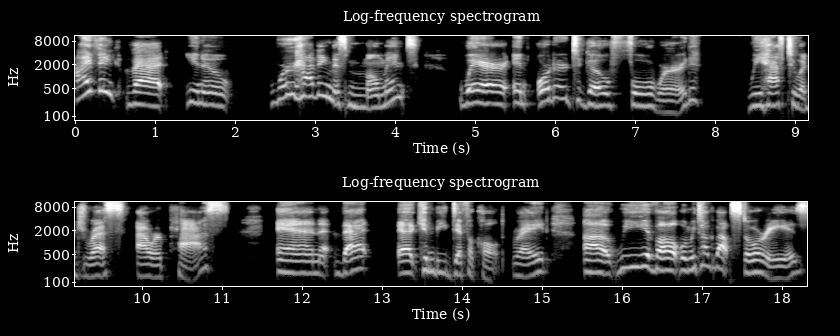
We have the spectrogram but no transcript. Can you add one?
I think that you know we're having this moment where in order to go forward we have to address our past and that uh, can be difficult right? Uh, we evolve when we talk about stories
